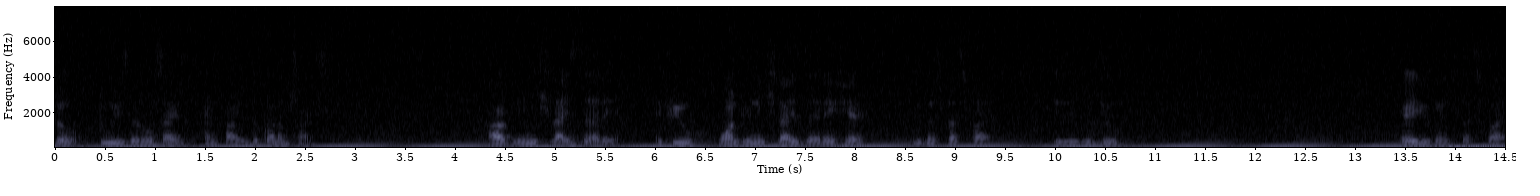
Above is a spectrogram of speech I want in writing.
so 2 is the row size and 5 is the column size. How to initialize the array? If you want to initialize the array here you can specify is equal to here you can specify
